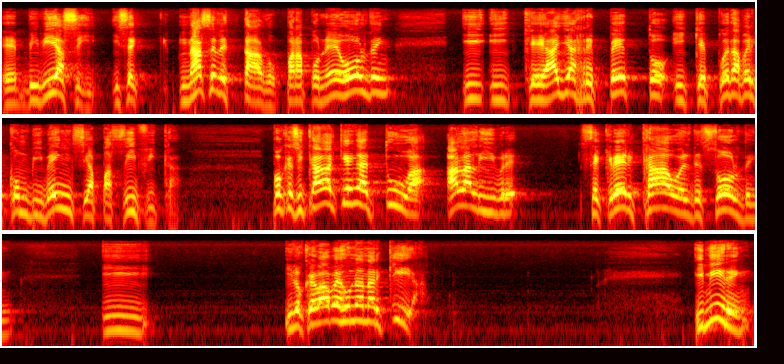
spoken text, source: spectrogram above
eh, vivía así y se nace el Estado para poner orden y, que haya respeto y que pueda haber convivencia pacífica. Porque si cada quien actúa a la libre, se crea el caos, el desorden y, y lo que va a haber es una anarquía. Y miren,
